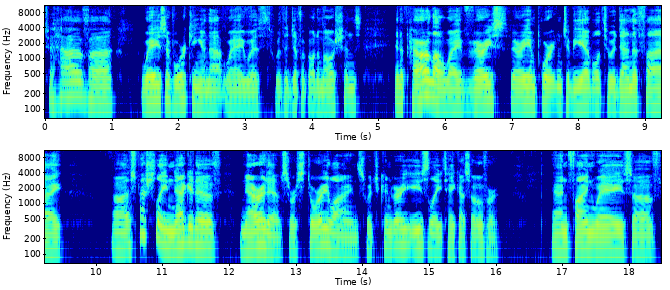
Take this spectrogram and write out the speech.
to have uh, ways of working in that way with with the difficult emotions, in a parallel way, very very important to be able to identify, uh, especially negative narratives or storylines, which can very easily take us over, and find ways of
